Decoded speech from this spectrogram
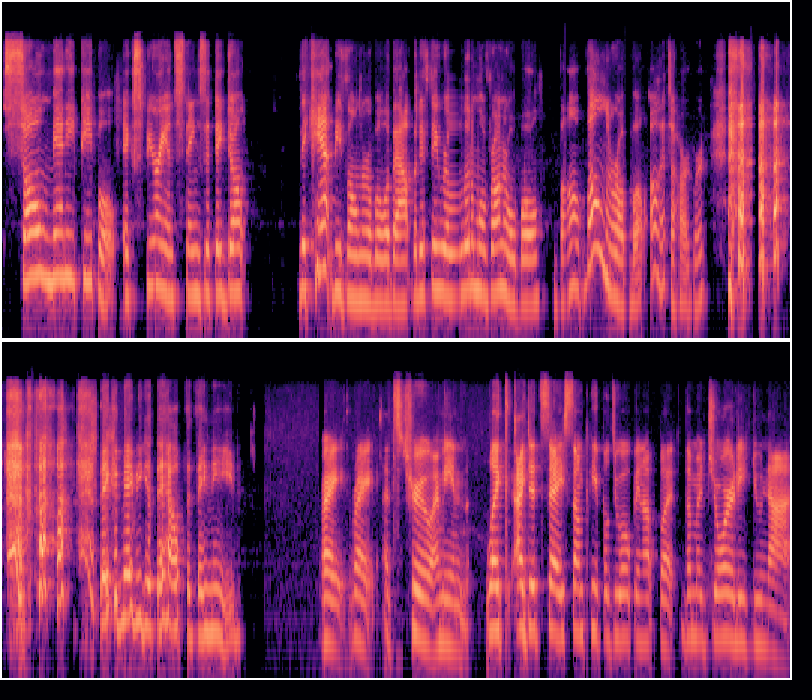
so many people experience things that they don't they can't be vulnerable about, but if they were a little more vulnerable, vulnerable, oh, that's a hard word. they could maybe get the help that they need. Right, right. That's true. I mean, like I did say, some people do open up, but the majority do not.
